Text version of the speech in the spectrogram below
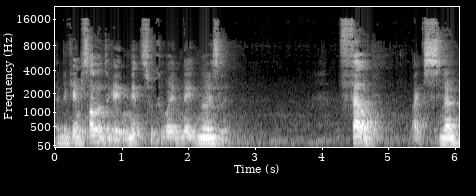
It became solid again. Nitzukawed Fell like snow.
